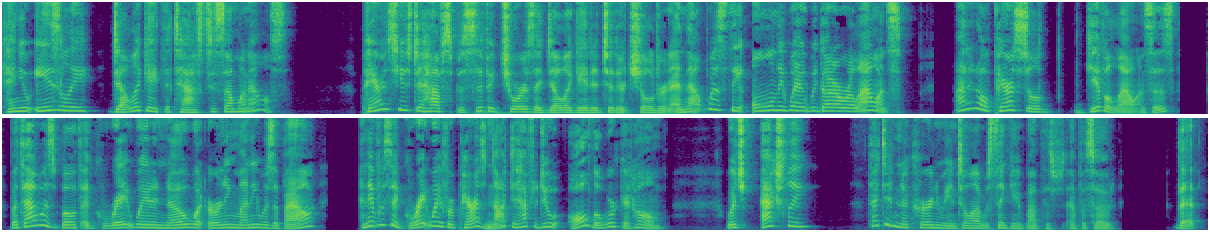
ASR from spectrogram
Can you easily delegate the task to someone else? Parents used to have specific chores they delegated to their children, and that was the only way we got our allowance. I don't know if parents still give allowances, but that was both a great way to know what earning money was about, and it was a great way for parents not to have to do all the work at home, which actually, that didn't occur to me until I was thinking about this episode, that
